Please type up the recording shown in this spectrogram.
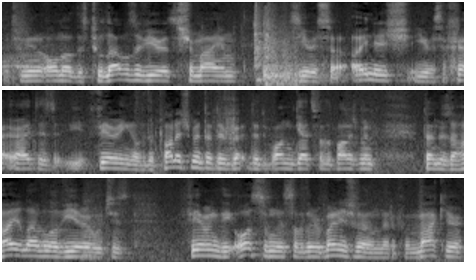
which we all know there's two levels of Yiras Shemayim. There's Yiras Einish, Yiras right? There's fearing of the punishment that, that one gets for the punishment. Then there's a higher level of Yira, which is fearing the awesomeness of the Rebbeinu Shalom. That if a makir,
